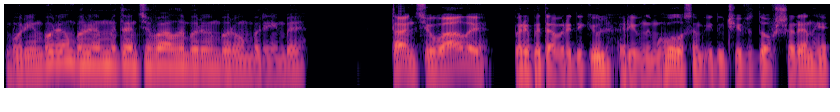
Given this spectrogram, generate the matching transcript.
Бурім, бурим, бурим, ми танцювали, бурим, бурум, бурімби. Танцювали? перепитав Редикюль рівним голосом, ідучи вздовж шеренги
